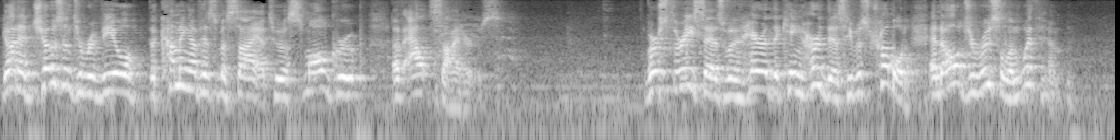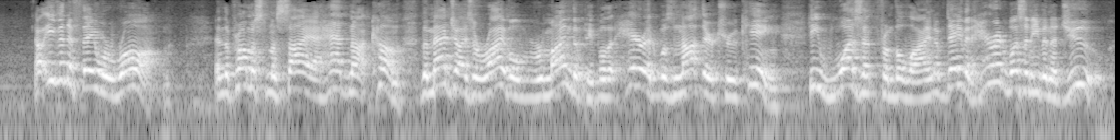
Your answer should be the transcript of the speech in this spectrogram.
God had chosen to reveal the coming of his Messiah to a small group of outsiders. Verse 3 says, When Herod the king heard this, he was troubled, and all Jerusalem with him. Now, even if they were wrong, and the promised Messiah had not come, the Magi's arrival would remind the people that Herod was not their true king. He wasn't from the line of David. Herod wasn't even a Jew.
